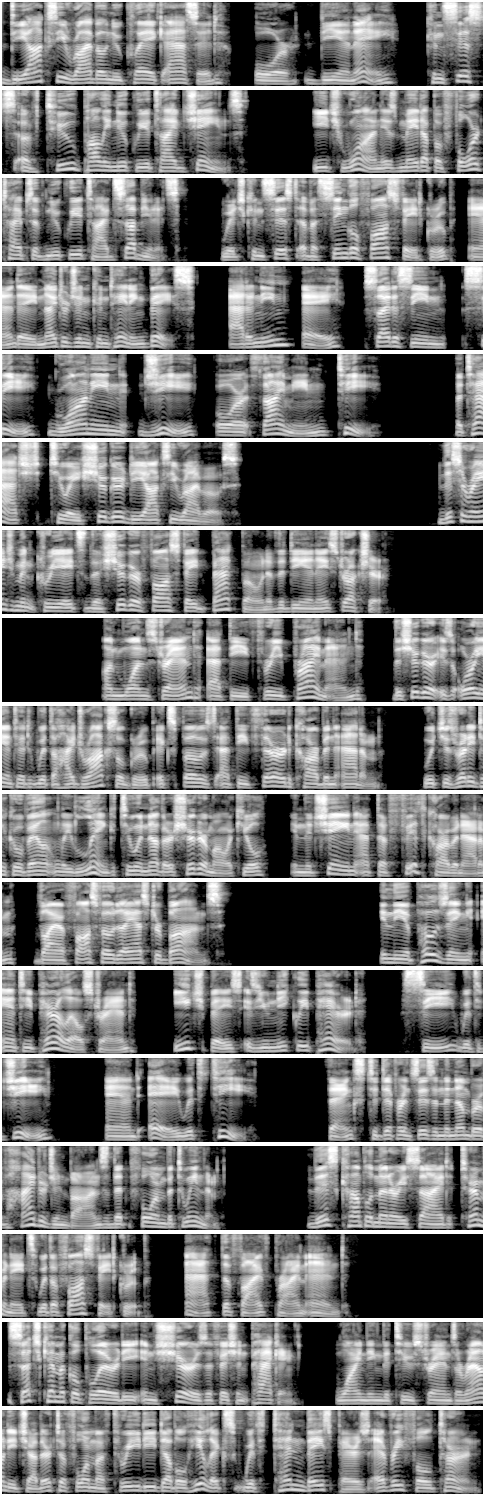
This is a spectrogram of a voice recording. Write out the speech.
Deoxyribonucleic acid, or DNA, consists of two polynucleotide chains. Each one is made up of four types of nucleotide subunits, which consist of a single phosphate group and a nitrogen containing base adenine A, cytosine C, guanine G, or thymine T, attached to a sugar deoxyribose. This arrangement creates the sugar phosphate backbone of the DNA structure. On one strand, at the 3' end, the sugar is oriented with the hydroxyl group exposed at the third carbon atom, which is ready to covalently link to another sugar molecule in the chain at the fifth carbon atom via phosphodiester bonds. In the opposing antiparallel strand, each base is uniquely paired, C with G and A with T, thanks to differences in the number of hydrogen bonds that form between them. This complementary side terminates with a phosphate group at the 5' end. Such chemical polarity ensures efficient packing, winding the two strands around each other to form a 3D double helix with 10 base pairs every full turn.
